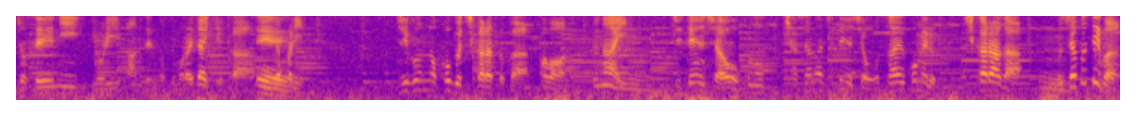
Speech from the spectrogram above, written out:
女性により安全に乗ってもらいたいっていうか、ええ。やっぱり自分の漕ぐ力とかパワーの少ない自転車をこの華奢な自転車を抑え込める力がうん。どちらかといえば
